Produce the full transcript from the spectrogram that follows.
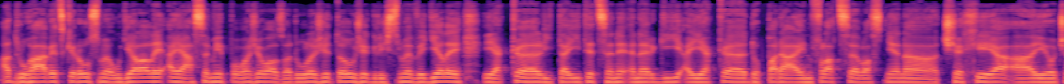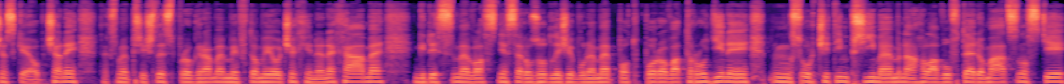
A druhá věc, kterou jsme udělali, a já jsem ji považoval za důležitou, že když jsme viděli, viděli, jak eh, lítají ty ceny energií a jak eh, dopadá inflace vlastně na Čechy a, a jeho české občany, tak jsme přišli s programem My v tom jeho Čechy nenecháme, kdy jsme vlastně se rozhodli, že budeme podporovat rodiny mm, s určitým příjmem na hlavu v té domácnosti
